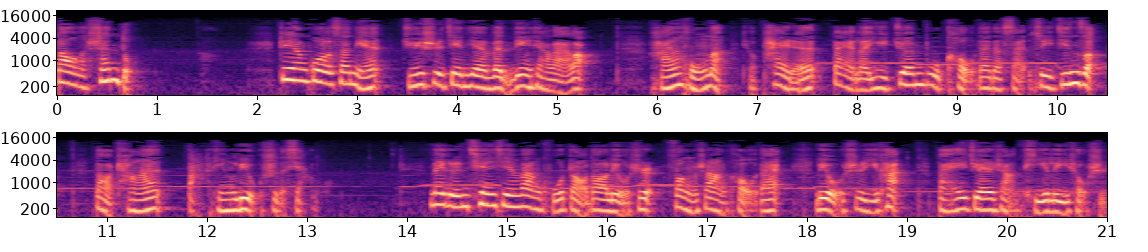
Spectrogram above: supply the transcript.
到了山东。这样过了三年，局势渐渐稳定下来了。韩红呢，就派人带了一绢布口袋的散碎金子，到长安打听柳氏的下落。那个人千辛万苦找到柳氏，奉上口袋。柳氏一看，白绢上题了一首诗：“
